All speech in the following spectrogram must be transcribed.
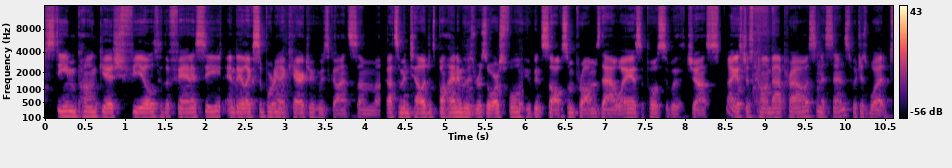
steampunkish feel to the fantasy, and they like supporting a character who's got some uh, got some intelligence behind him, who's resourceful, who can solve some problems that way, as opposed to with just I guess just combat prowess in a sense, which is what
